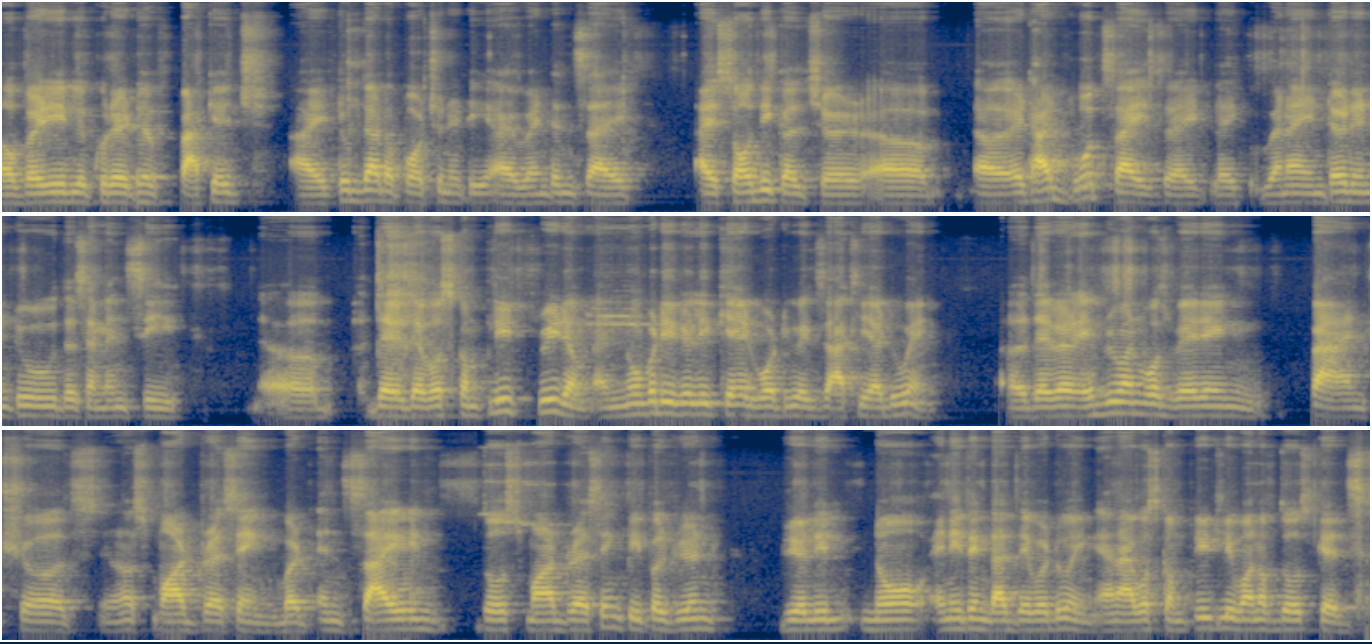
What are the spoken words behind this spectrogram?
a very lucrative package. I took that opportunity. I went inside. I saw the culture. Uh, uh, it had both sides, right? Like when I entered into this MNC, uh, there there was complete freedom and nobody really cared what you exactly are doing uh, there were everyone was wearing pants shirts you know smart dressing but inside those smart dressing people didn't really know anything that they were doing and i was completely one of those kids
